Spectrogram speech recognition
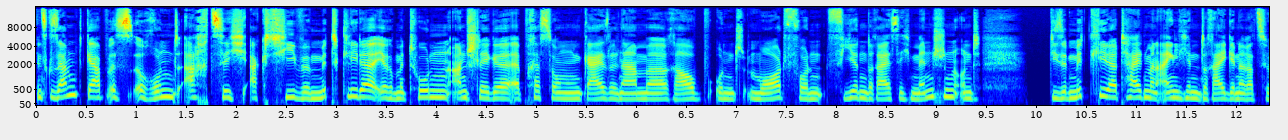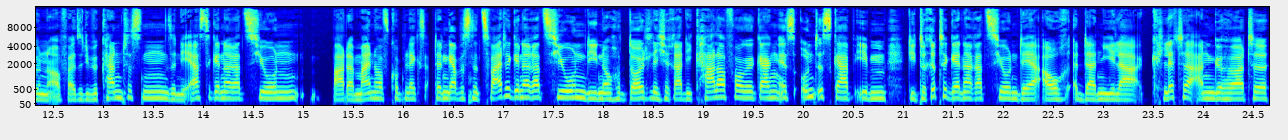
Insgesamt gab es rund 80 aktive Mitglieder. Ihre Methoden, Anschläge, Erpressung, Geiselnahme, Raub und Mord von 34 Menschen. Und diese Mitglieder teilt man eigentlich in drei Generationen auf. Also die bekanntesten sind die erste Generation, Bader-Meinhof-Komplex. Dann gab es eine zweite Generation, die noch deutlich radikaler vorgegangen ist. Und es gab eben die dritte Generation, der auch Daniela Klette angehörte.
